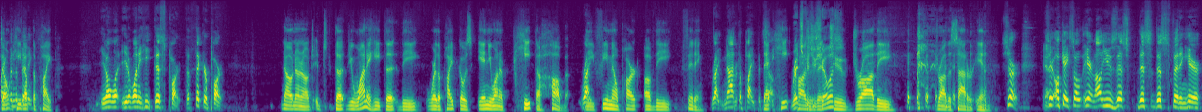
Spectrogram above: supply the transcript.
don't in the heat fitting. up the pipe. You don't want you don't want to heat this part, the thicker part. No, no, no. It, the you want to heat the the where the pipe goes in. You want to heat the hub, the female part of the fitting. Right, not the pipe itself. That heat Rich, could causes you it show us? to draw the draw the solder in. Sure. Yeah. So, okay, so here I'll use this this this fitting here.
